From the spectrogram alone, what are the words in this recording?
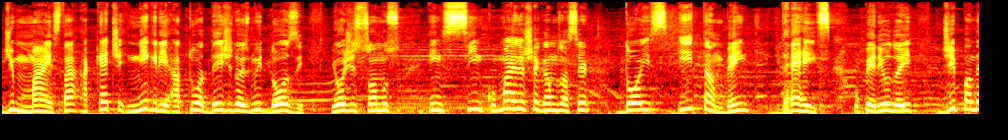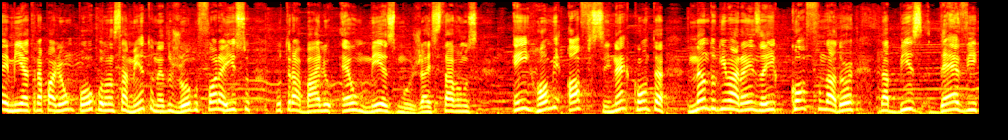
demais, tá? A Cat Nigri atua desde 2012 e hoje somos em 5, mas já chegamos a ser 2 e também 10. O período aí de pandemia atrapalhou um pouco o lançamento né, do jogo, fora isso, o trabalho é o mesmo. Já estávamos em home office, né? Conta Nando Guimarães aí, cofundador da BizDev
